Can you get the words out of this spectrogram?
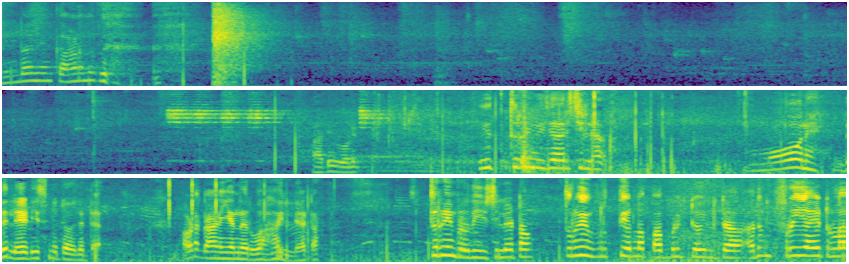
എന്താ ഞാൻ കാണുന്നത്? അടിപൊളി. ഇത്രയും വിചാരിച്ചില്ല. മോനെ ഇത് ലേഡീസിന്റെ ടോയ്ലറ്റാ അവിടെ കാണിക്കാൻ നിർവാഹമില്ല കേട്ടോ. ഇത്രയും പ്രതീക്ഷിച്ചില്ല കേട്ടോ. ഇത്രയും വൃത്തിയുള്ള പബ്ലിക് ടോയ്ലറ്റാ അതും ഫ്രീ ആയിട്ടുള്ള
